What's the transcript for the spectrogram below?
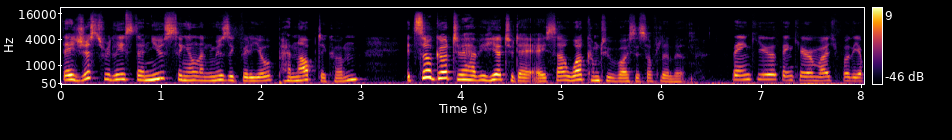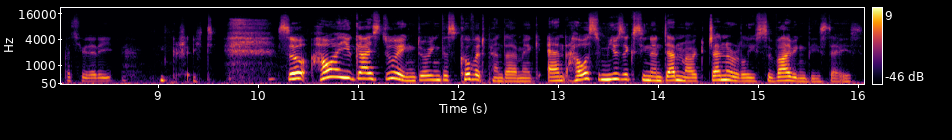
They just released their new single and music video, Panopticon. It's so good to have you here today, Asa. Welcome to Voices of Lilith. Thank you. Thank you very much for the opportunity. Great. So, how are you guys doing during this COVID pandemic, and how is the music scene in Denmark generally surviving these days?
